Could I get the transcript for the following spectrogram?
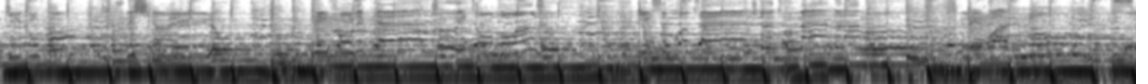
C'est qu'ils confondent les chiens et les loups. Ils font des pièges où ils tomberont un jour. Ils se protègent de tout, même de l'amour. Les rois du monde se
